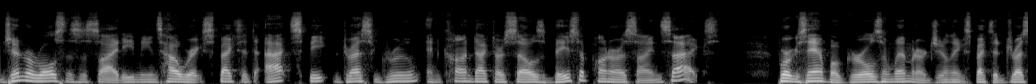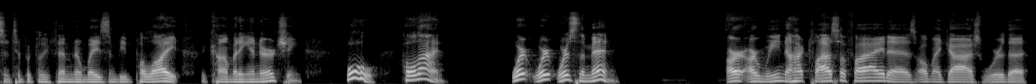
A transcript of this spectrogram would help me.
Gender roles in society means how we're expected to act, speak, dress, groom, and conduct ourselves based upon our assigned sex. For example, girls and women are generally expected to dress in typically feminine ways and be polite, accommodating, and nurturing. Oh, hold on. Where, where where's the men? Are are we not classified as oh my gosh, we're the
